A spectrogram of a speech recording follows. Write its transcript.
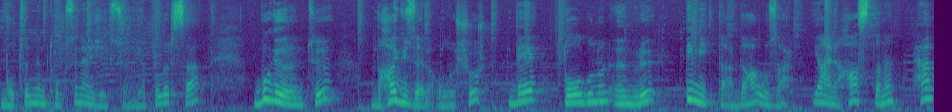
botulinum toksin enjeksiyonu yapılırsa bu görüntü daha güzel oluşur ve dolgunun ömrü bir miktar daha uzar. Yani hastanın hem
